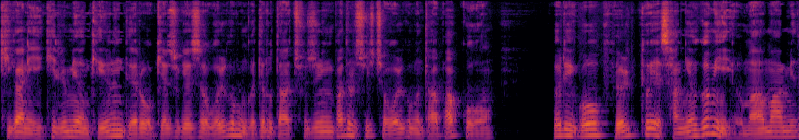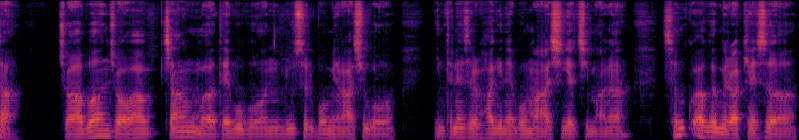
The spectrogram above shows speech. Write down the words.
기간이 길면 기는 대로 계속해서 월급은 그대로 다 추징받을 수 있죠. 월급은 다 받고 그리고 별도의 상여금이 어마어마합니다. 조합원, 조합장 뭐 대부분 뉴스를 보면 아시고 인터넷을 확인해 보면 아시겠지만 은 성과금이라 해서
